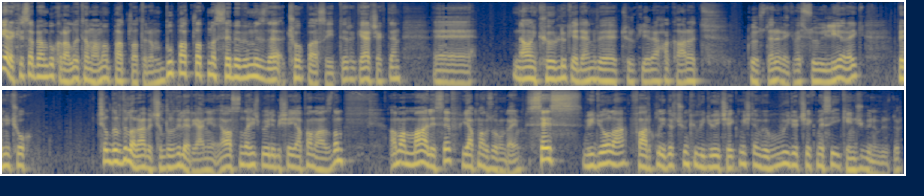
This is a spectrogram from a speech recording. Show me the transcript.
Gerekirse ben bu kralı tamamen patlatırım. Bu patlatma sebebimiz de çok basittir. Gerçekten eee nankörlük eden ve Türklere hakaret göstererek ve söyleyerek beni çok çıldırdılar abi çıldırdılar. Yani aslında hiç böyle bir şey yapamazdım. Ama maalesef yapmak zorundayım. Ses videola farklıdır. Çünkü videoyu çekmiştim ve bu video çekmesi ikinci günümüzdür.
